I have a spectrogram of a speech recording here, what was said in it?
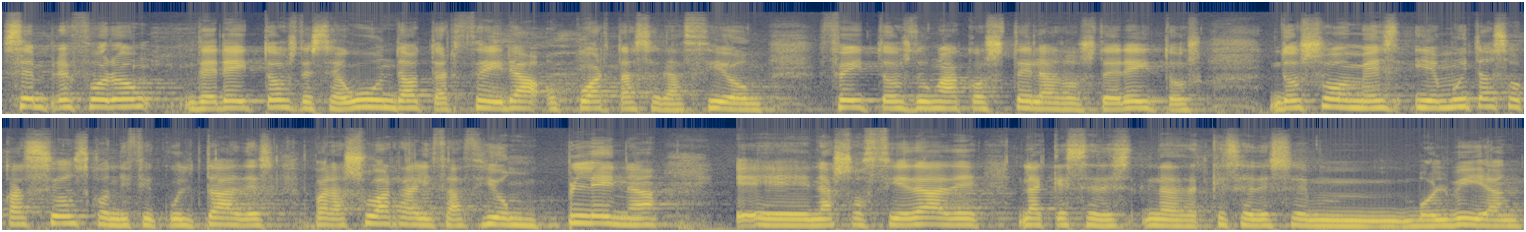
sempre foron dereitos de segunda ou terceira ou cuarta xeración, feitos dunha costela dos dereitos dos homes e en moitas ocasións con dificultades para a súa realización plena eh, na sociedade na que se, na que se desenvolvían.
